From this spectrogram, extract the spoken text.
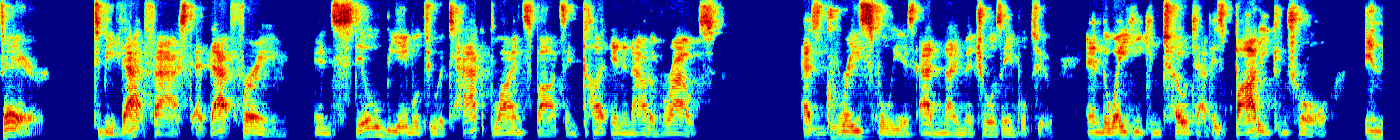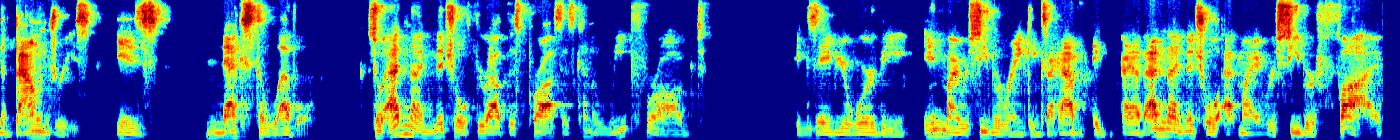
fair to be that fast at that frame and still be able to attack blind spots and cut in and out of routes as gracefully as Adonai Mitchell is able to. And the way he can toe tap, his body control in the boundaries is next to level. So Adonai Mitchell throughout this process kind of leapfrogged Xavier Worthy in my receiver rankings. I have I have Adonai Mitchell at my receiver five,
